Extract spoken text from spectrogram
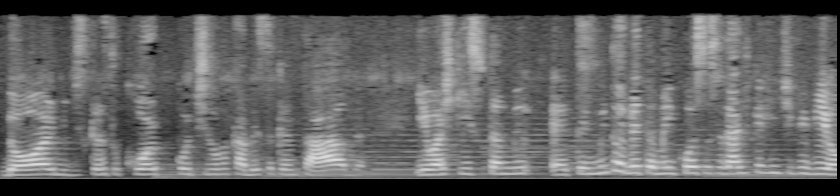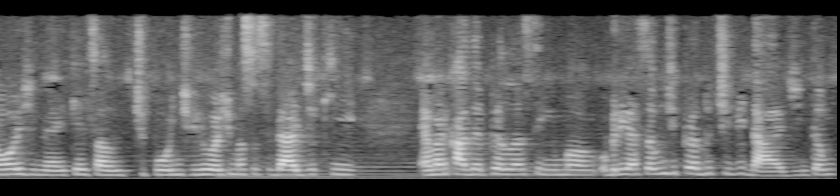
dorme, descansa o corpo, continua com a cabeça cansada. E eu acho que isso também é, tem muito a ver também com a sociedade que a gente vive hoje, né? Que eles falam, tipo, a gente vive hoje uma sociedade que é marcada pela, assim, uma obrigação de produtividade. Então,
